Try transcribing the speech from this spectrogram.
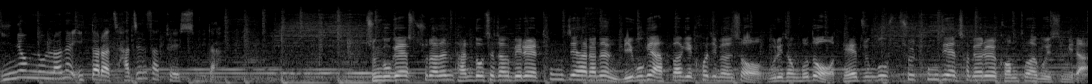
이념 논란에 잇따라 자진 사퇴했습니다. 중국에 수출하는 반도체 장비를 통제하라는 미국의 압박이 커지면서 우리 정부도 대중국 수출 통제 차별을 검토하고 있습니다.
